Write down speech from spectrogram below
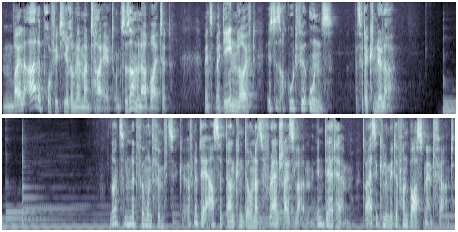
Hm, weil alle profitieren, wenn man teilt und zusammenarbeitet. Wenn es bei denen läuft, ist es auch gut für uns. Das wird der Knüller. 1955 eröffnet der erste Dunkin' Donuts Franchise-Laden in Dedham, 30 Kilometer von Boston entfernt.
